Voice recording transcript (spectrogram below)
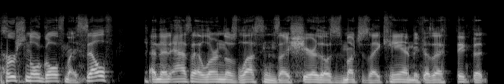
personal goal for myself. And then as I learn those lessons, I share those as much as I can because I think that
